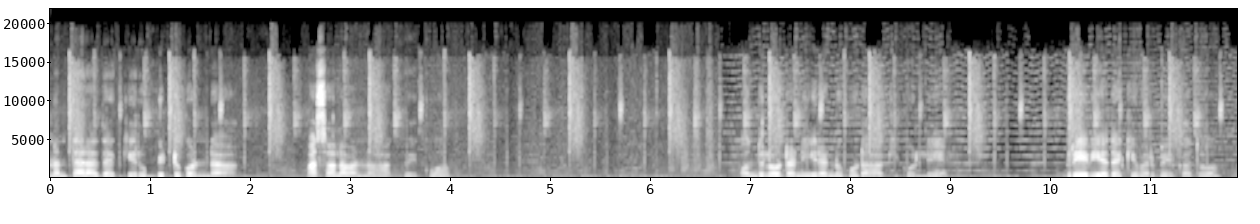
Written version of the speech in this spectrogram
ನಂತರ ಅದಕ್ಕೆ ರುಬ್ಬಿಟ್ಟುಕೊಂಡ ಮಸಾಲವನ್ನು ಹಾಕಬೇಕು. ಒಂದು ಲೋಟ ನೀರನ್ನು ಕೂಡ ಹಾಕಿಕೊಳ್ಳಿ. ಗ್ರೇವಿ ಅದಕ್ಕೆ ಬರಬೇಕದು.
